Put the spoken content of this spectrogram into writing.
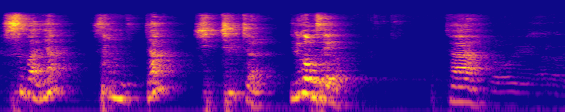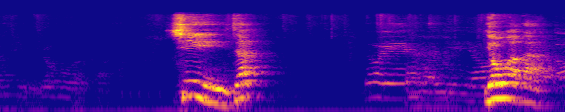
스바냐? 3장 17절. 읽어보세요. 자. 시작. 여호와가.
